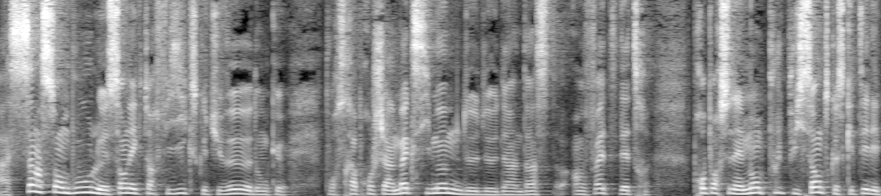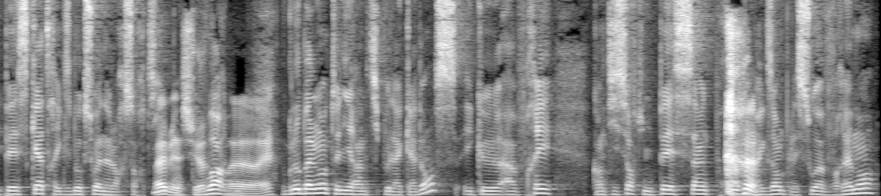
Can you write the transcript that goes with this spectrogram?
à, 500 boules, sans lecteur physique, ce que tu veux, donc euh, pour se rapprocher un maximum de, de en fait d'être proportionnellement plus puissante que ce qu'étaient les PS4 et Xbox One à leur sortie, pour pouvoir globalement tenir un petit peu la cadence, et que après, quand ils sortent une PS5 Pro par exemple, elle soit vraiment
